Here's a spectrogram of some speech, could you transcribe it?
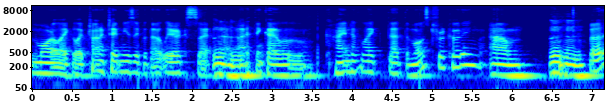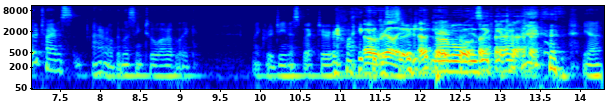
more like electronic type music without lyrics. I, Mm-hmm. I, I think I kind of like that the most for coding. Um, Mm-hmm. but other times, I don't know. I've been listening to a lot of like, like Regina Spektor, like Oh, really? of Okay, normal cool. music. You know? yeah.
